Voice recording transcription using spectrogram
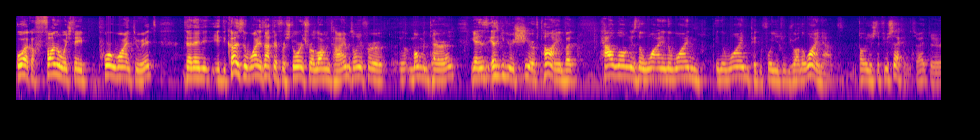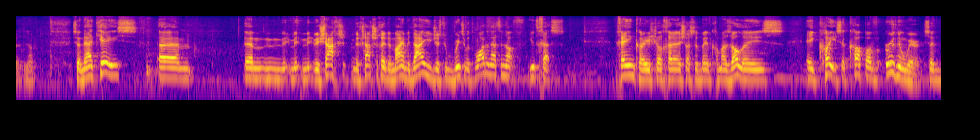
or like a funnel which they pour wine through it. So then, it, because the wine is not there for storage for a long time, it's only for momentarily. Again, it doesn't give you a shear of time, but how long is the wine in the wine in the wine pit before you draw the wine out? Probably just a few seconds, right? Or, you know. So in that case, um, um, you just rinse it with water, and that's enough. Yud ches. A kais, a cup of earthenware. So,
